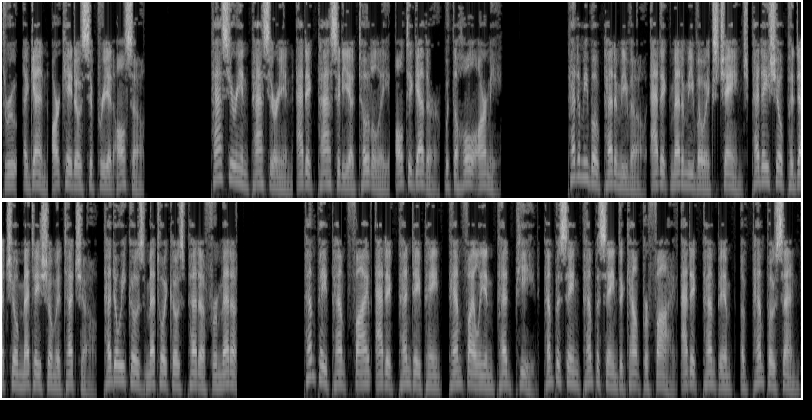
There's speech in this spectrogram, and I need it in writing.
through, again Arcado Cypriot also. Passerian Passerian Attic Passidia totally, altogether, with the whole army. Pedamivo Pedamivo Attic Metamivo exchange Pedetio Pedetio Metetio Metecho, Pedoikos Metoikos Peda for Meta. Pempe Pemp 5 Attic Pente paint, Ped Ped Pempasane Pempasane to count per 5 Attic Pemp Imp, of Pempo Send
